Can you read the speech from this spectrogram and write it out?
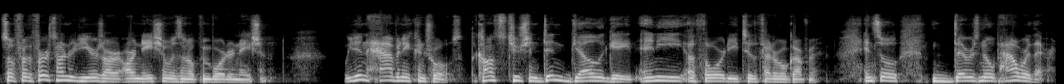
So for the first hundred years, our, our nation was an open border nation. We didn't have any controls. The Constitution didn't delegate any authority to the federal government. And so there was no power there.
